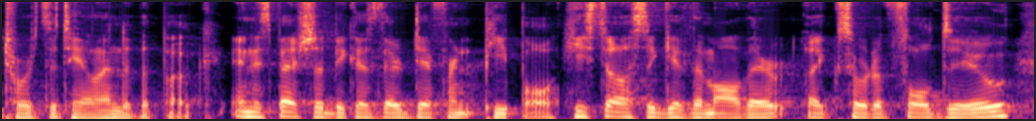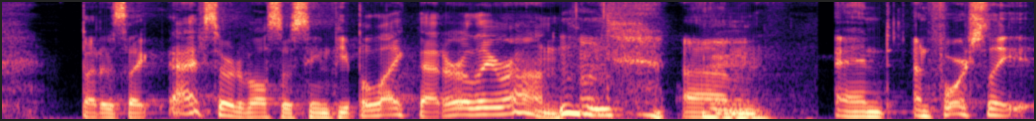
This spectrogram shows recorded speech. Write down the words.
towards the tail end of the book. And especially because they're different people. He still has to give them all their like sort of full due. But it's like, I've sort of also seen people like that earlier on. Um, and unfortunately,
